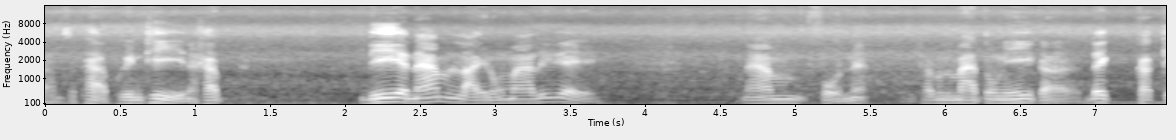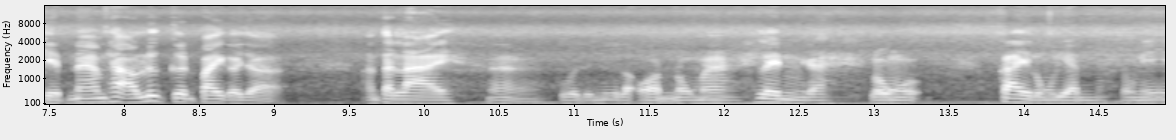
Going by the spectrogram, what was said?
ตามสภาพพื้นที่นะครับ ดีอะน้ำมันไหลลงมาเรื่อยๆน้ำฝนเนี่ยถ้ามันมาตรงนี้ก็ได้กักเก็บน้ำถ้าเอาลึกเกินไปก็จะอันตรายอ่ากลัวจะมีละอ่อนลงมาเล่นกันลงใกล้โรงเรียนตรงนี้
